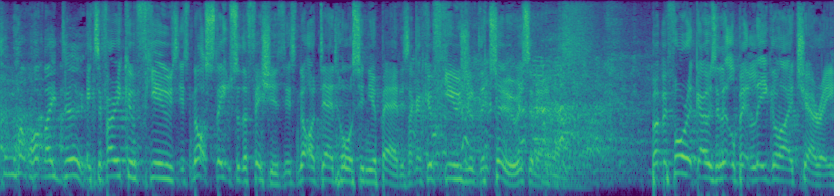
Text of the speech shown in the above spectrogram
Isn't that what they do? It's a very confused. It's not sleeps with the fishes. It's not a dead horse in your bed. It's like a confusion of the two, isn't it? But before it goes a little bit legal eye cherry,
